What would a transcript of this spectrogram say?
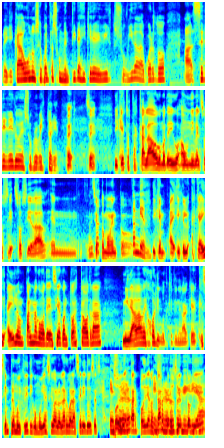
de que cada uno se cuenta sus mentiras y quiere vivir su vida de acuerdo a ser el héroe de su propia historia. eh, sí. Y que esto está escalado, como te digo, a un nivel soci- sociedad en, en ciertos momentos. También. Y que, y que, que ahí, ahí lo empalma, como te decía, con toda esta otra mirada de Hollywood que tiene, que, que es siempre muy crítico, muy ácido a lo largo de la serie. Y tú dices, Eso podría era estar, podría no estar, pero siento que,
